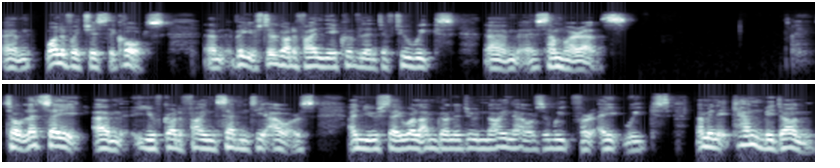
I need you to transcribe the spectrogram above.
um, one of which is the course. Um, but you've still got to find the equivalent of two weeks um, uh, somewhere else. So let's say um, you've got to find 70 hours and you say, well, I'm going to do nine hours a week for eight weeks. I mean, it can be done.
